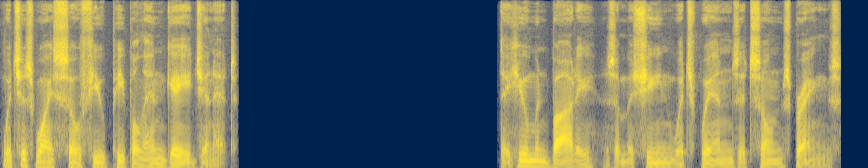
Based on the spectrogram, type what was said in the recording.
which is why so few people engage in it. The human body is a machine which wins its own springs.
